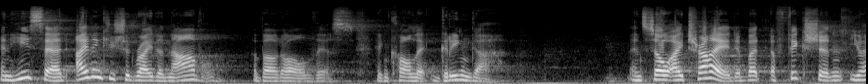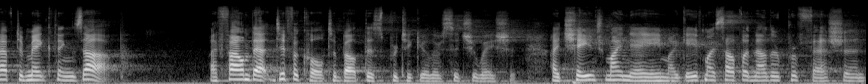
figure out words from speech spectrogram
And he said, I think you should write a novel about all this and call it Gringa. And so I tried, but a fiction, you have to make things up. I found that difficult about this particular situation. I changed my name, I gave myself another profession,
